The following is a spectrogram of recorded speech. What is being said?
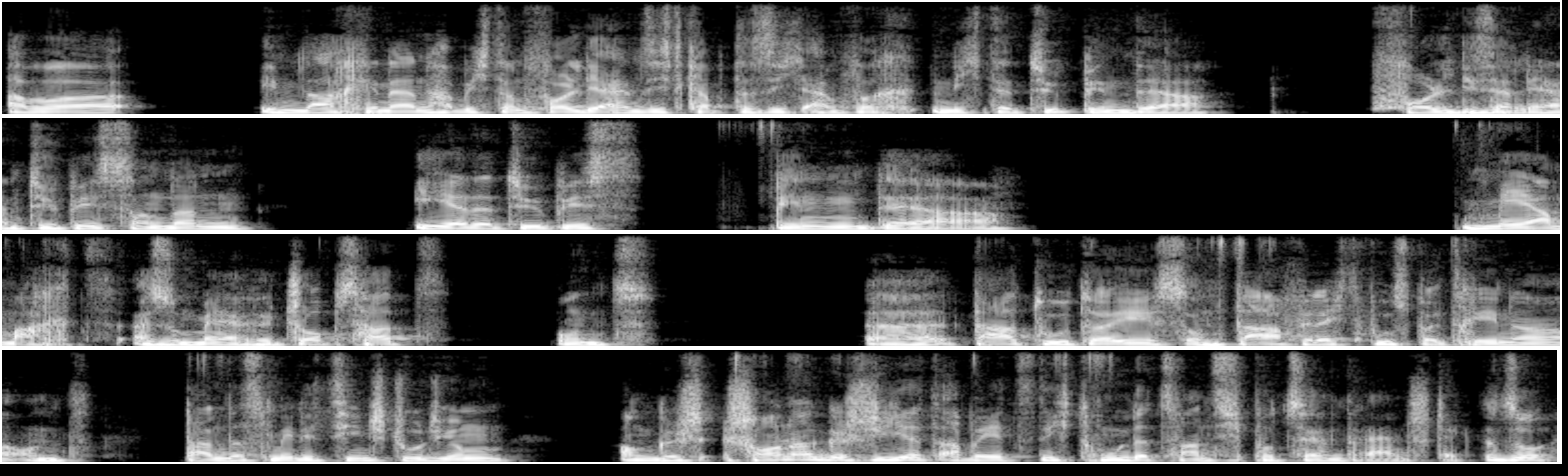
Aber im Nachhinein habe ich dann voll die Einsicht gehabt, dass ich einfach nicht der Typ bin, der voll dieser Lerntyp ist, sondern eher der Typ ist, bin, der mehr macht, also mehrere Jobs hat und äh, da Tutor ist und da vielleicht Fußballtrainer und dann das Medizinstudium engag schon engagiert, aber jetzt nicht 120 Prozent reinsteckt. Also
